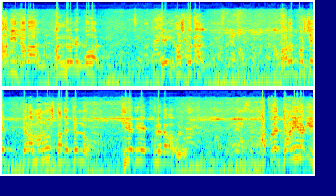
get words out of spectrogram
দাবি দাবা আন্দোলনের পর এই হাসপাতাল ভারতবর্ষের যারা মানুষ, তাদের জন্য ধীরে ধীরে খুলে দেওয়া হলো। আপনাদের জানিয়ে রাখি,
